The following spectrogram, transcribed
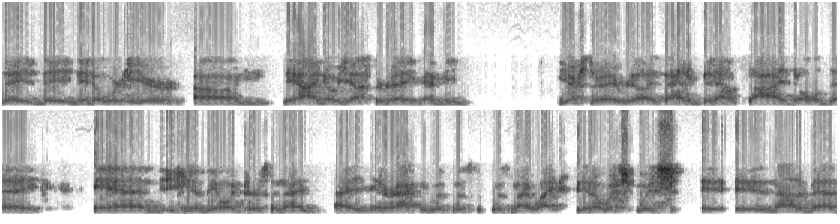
they they they know we're here. Um, yeah, I know yesterday. I mean, yesterday I realized I hadn't been outside all day. And you know the only person I, I interacted with was was my wife you know which which is not a bad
